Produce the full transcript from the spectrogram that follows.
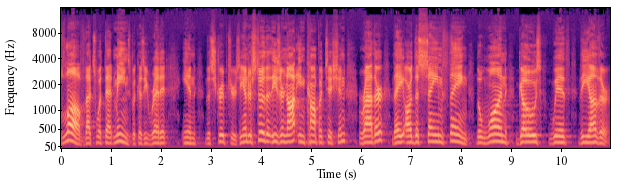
love. That's what that means because he read it in the scriptures. He understood that these are not in competition, rather, they are the same thing. The one goes with the other.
